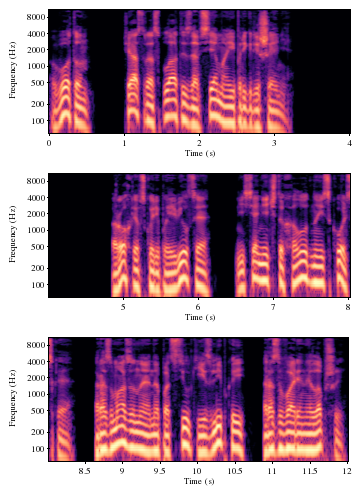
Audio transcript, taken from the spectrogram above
Вот он, час расплаты за все мои прегрешения. Рохля вскоре появился, неся нечто холодное и скользкое, размазанное на подстилке из липкой, разваренной лапши.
